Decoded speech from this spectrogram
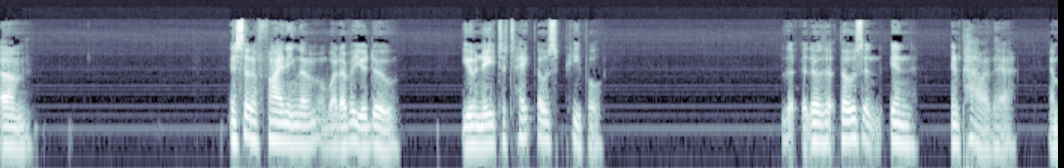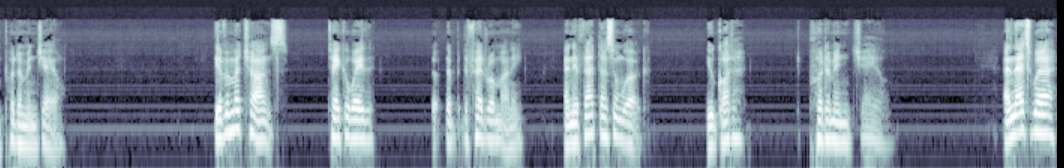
um, instead of finding them or whatever you do, you need to take those people the, the, those in, in in power there and put them in jail. Give them a chance, take away the, the, the federal money, and if that doesn't work, you've got to put them in jail. And that's where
